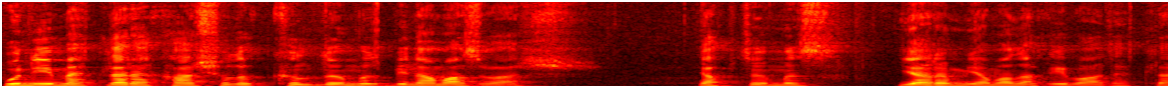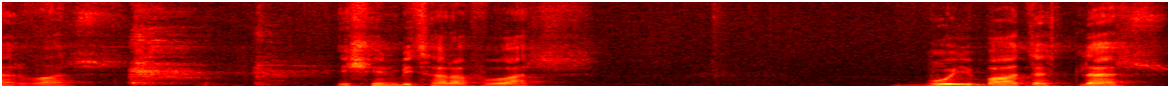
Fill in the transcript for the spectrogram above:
Bu nimetlere karşılık kıldığımız bir namaz var. Yaptığımız yarım yamalak ibadetler var. İşin bir tarafı var. Bu ibadetler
